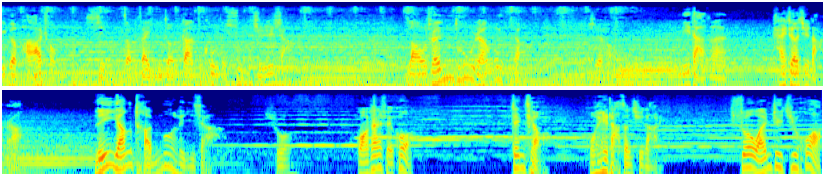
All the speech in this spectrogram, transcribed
一个爬虫行走在一段干枯的树枝上。老陈突然问道：“师傅，你打算开车去哪儿啊？”林阳沉默了一下，说：“广山水库。”真巧，我也打算去那里。说完这句话，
